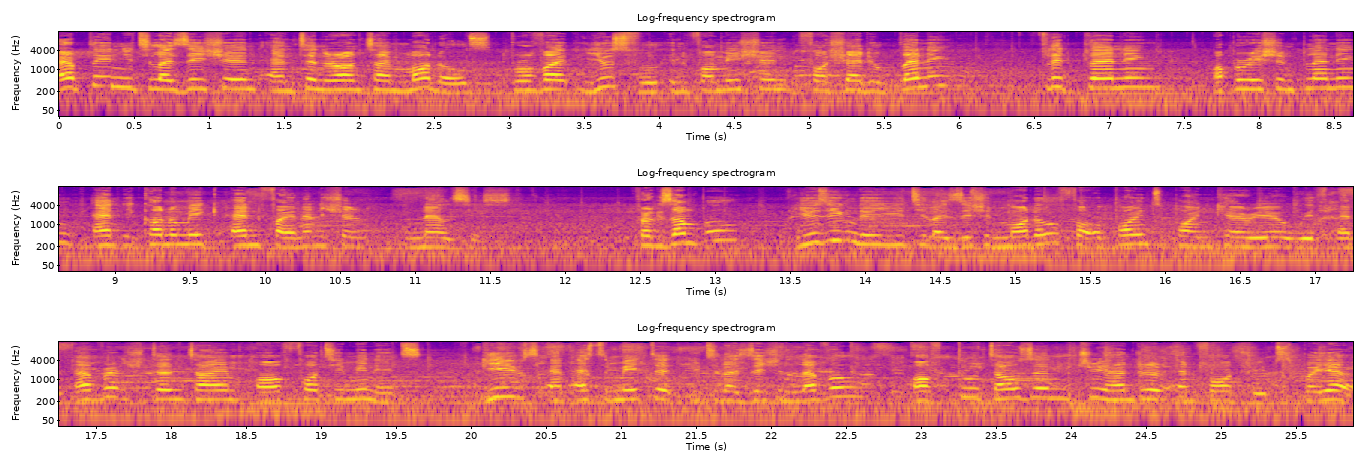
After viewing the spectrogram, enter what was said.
Airplane utilization and turnaround time models provide useful information for schedule planning, fleet planning, operation planning, and economic and financial analysis. For example, using the utilization model for a point-to-point -point carrier with an average turn time of 40 minutes gives an estimated utilization level of 2,304 trips per year.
